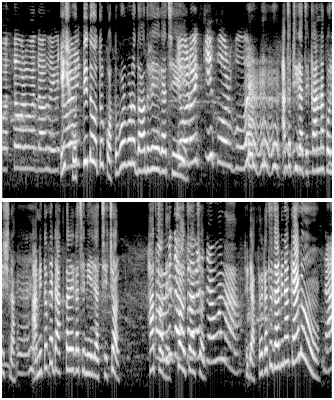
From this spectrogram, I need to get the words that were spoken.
কত বড় বড় দাঁত হয়ে গেছে। এই সত্যি তো তোর কত বড় বড় দাঁত হয়ে গেছে। এবার আমি কি করব? আচ্ছা ঠিক আছে কান্না করিস না। আমি তোকে ডাক্তারের কাছে নিয়ে যাচ্ছি চল। হাতটা দে। চল চল চল। তুই ডাক্তারের কাছে যাবি না কেন? না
